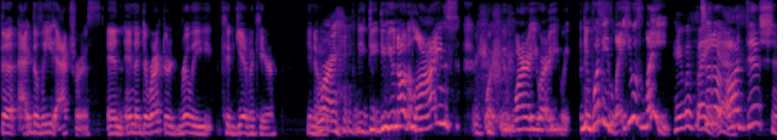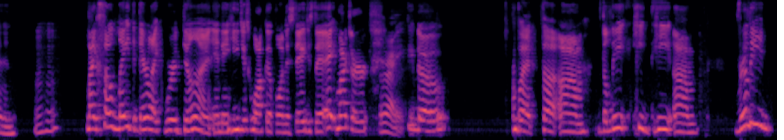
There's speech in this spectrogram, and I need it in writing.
The the lead actress and and the director really could give a care, you know. Right. Do, do, you know the lines? Why, why are you? Are you? Was he late? He was late he was late. to the yes. audition. hmm Like so late that they're like, "We're done," and then he just walked up on the stage and said, "Hey, my turn." Right. You know. But the um the lead he he um really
